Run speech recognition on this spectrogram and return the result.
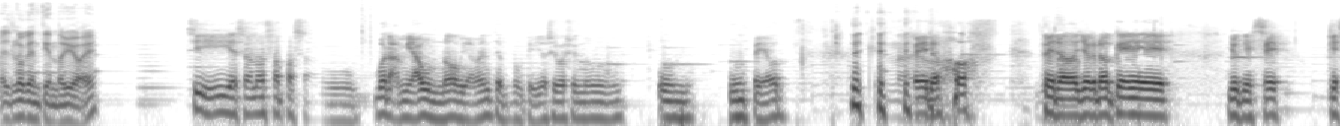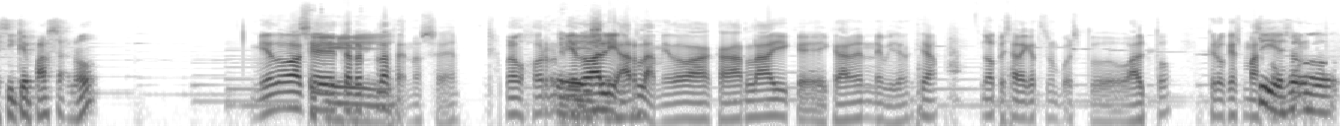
es lo que entiendo yo, ¿eh? Sí, eso nos ha pasado. Bueno, a mí aún no, obviamente, porque yo sigo siendo un, un, un no- Pero, pero yo creo que, yo qué sé, que sí que pasa, ¿no? ¿Miedo a que Sí. te reemplacen? No sé. Bueno, a lo mejor Eh, miedo a liarla, miedo a cagarla y que quedar en evidencia. No, a pesar de que estés en un puesto alto. Creo que es más Sí, común. eso,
